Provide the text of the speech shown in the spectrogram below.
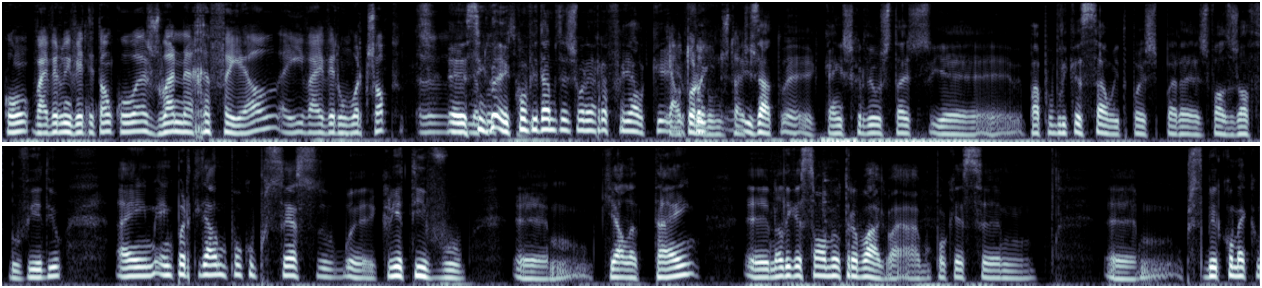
com, vai haver um evento então com a Joana Rafael, aí vai haver um workshop. Uh, sim, convidamos a Joana Rafael, que, que é autora foi, de um dos textos. Exato, quem escreveu os textos e, para a publicação e depois para as vozes off do vídeo, em, em partilhar um pouco o processo criativo que ela tem eh, na ligação ao meu trabalho. Há um pouco esse. Uh, perceber como é que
